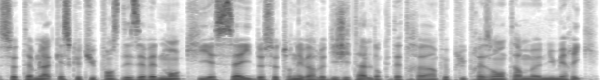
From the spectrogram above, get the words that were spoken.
ce thème-là, qu'est-ce que tu penses des événements qui essayent de se tourner vers le digital, donc d'être un peu plus présents en termes numériques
